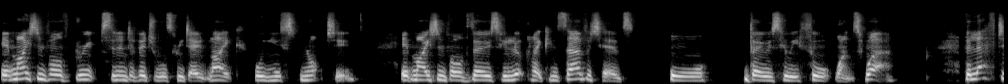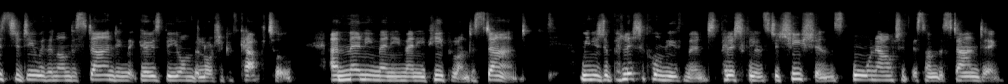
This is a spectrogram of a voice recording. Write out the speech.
It might involve groups and individuals we don't like or used not to. It might involve those who look like conservatives or those who we thought once were. The left is to do with an understanding that goes beyond the logic of capital, and many, many, many people understand. We need a political movement, political institutions born out of this understanding.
